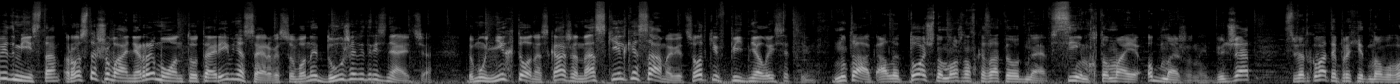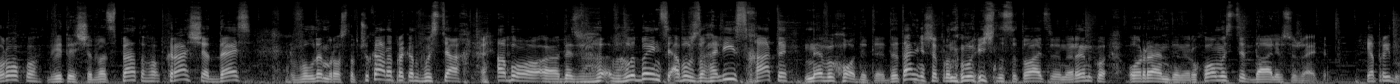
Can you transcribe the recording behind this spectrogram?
від міста, розташування, ремонту та рівня сервісу, вони дуже відрізняються. Тому ніхто не скаже, наскільки саме відсотків піднялися ціни. Ну так, але точно можна сказати одне: всім, хто має обмежений бюджет, святкувати прихід нового року 2025-го краще десь в Володимира Остапчука, наприклад, в гостях, або е, десь в глибинці, або взагалі з хати не виходити. Детальніше про новорічну ситуацію на ринку оренди нерухомості далі в сюжеті. Я прийду.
